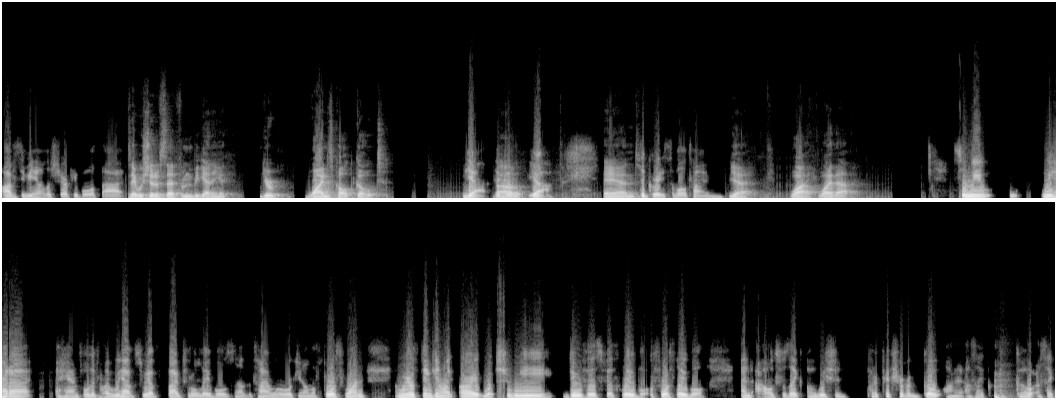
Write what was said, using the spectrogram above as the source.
obviously being able to share people with that. Say we should have said from the beginning. It, your wine is called Goat, Yeah, the Um, goat. Yeah, and the greatest of all time. yeah, why? Why that? So we we had a, a handful of different. We have so we have five total labels, and at the time we were working on the fourth one, and we were thinking like, all right, what should we do for this fifth label or fourth label? And Alex was like, oh, we should put a picture of a goat on it. I was like, a goat. I was like,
